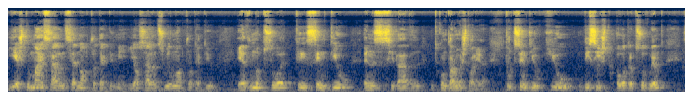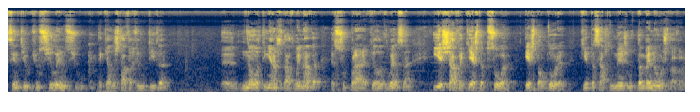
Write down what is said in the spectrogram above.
E este, My Silence Had Not Protected Me, Your Silence Will Not Protect You, é de uma pessoa que sentiu a necessidade de contar uma história. Porque sentiu que o, disse isto a outra pessoa doente, sentiu que o silêncio a que ela estava remetida eh, não a tinha ajudado em nada a superar aquela doença e achava que esta pessoa, este autor, que ia passar pelo mesmo, também não ajudava.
